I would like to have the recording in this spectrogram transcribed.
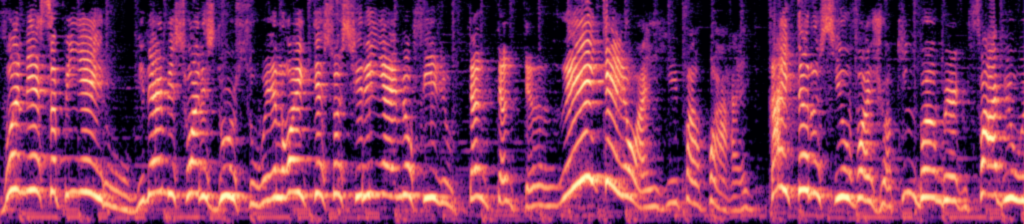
Vanessa Pinheiro, Guilherme Soares Durso, Eloy Tessocirinha é meu filho, tan tan tan, eita Eloy, papai, Caetano Silva, Joaquim Bamberg, Fábio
